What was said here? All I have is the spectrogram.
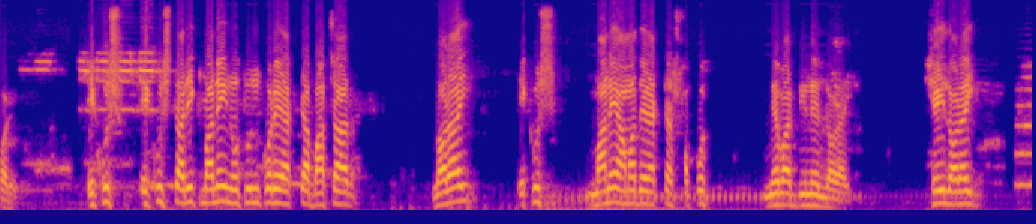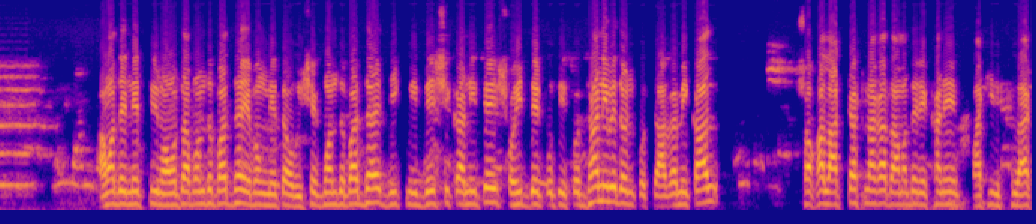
করে। একুশ একুশ তারিখ মানেই নতুন করে একটা বাঁচার লড়াই। একুশ মানে আমাদের একটা শপথ নেবার দিনের লড়াই। সেই লড়াই আমাদের নেত্রী মমতা বন্দ্যোপাধ্যায় এবং নেতা অভিষেক বন্দ্যোপাধ্যায় দিক নির্দেশিকা নিতে শহীদদের প্রতি শ্রদ্ধা নিবেদন করতে আগামীকাল সকাল আটটা নাগাদ আমাদের এখানে পার্টির ফ্ল্যাগ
